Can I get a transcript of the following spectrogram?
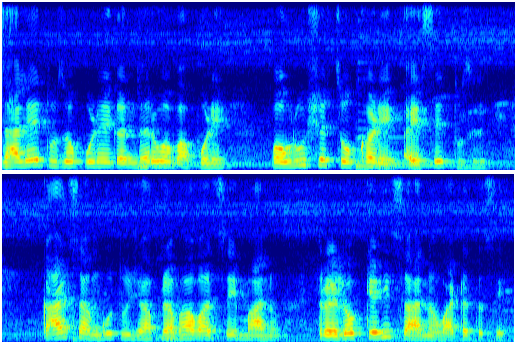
झाले तुझं पुढे गंधर्व बापुडे पौरुष चोखडे ऐसे तुझे. काय सांगू तुझ्या प्रभावाचे मान त्रैलोक्यही सान वाटत असे.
